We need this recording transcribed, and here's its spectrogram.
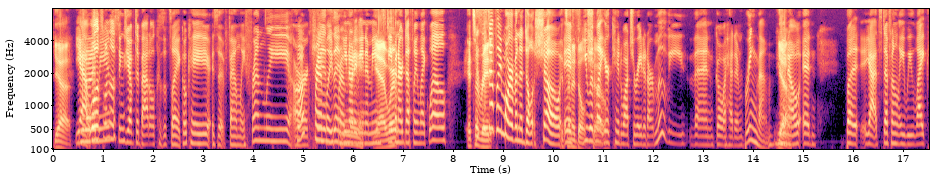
yeah. Yeah, know well, I it's one of those things you have to battle because it's like, okay, is it family friendly? Are Fuck family kids in- You know what I mean? I mean, Yeah, Steven we're- are definitely like, well, It's this a rated. is definitely more of an adult show. It's if an adult you would let your kid watch a rated R movie, then go ahead and bring them. Yeah. You know, and but yeah, it's definitely we like.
